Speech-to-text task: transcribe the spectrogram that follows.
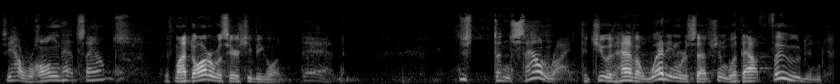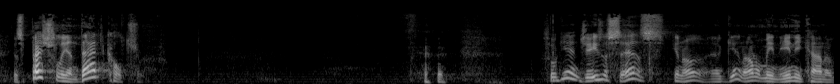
See how wrong that sounds? If my daughter was here, she'd be going, Dad, just doesn't sound right that you would have a wedding reception without food, and especially in that culture. so again, Jesus says, you know, again, I don't mean any kind of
